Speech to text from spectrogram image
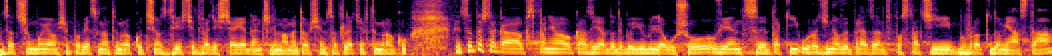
zatrzymują się powiedzmy na tym roku 1221, czyli mamy to 800-lecie w tym roku. Więc to też taka wspaniała okazja do tego jubileuszu, więc taki urodzinowy prezent w postaci powrotu do miasta.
